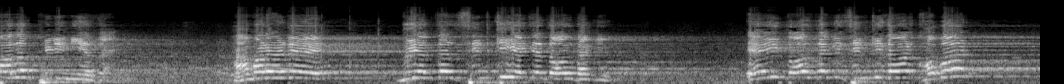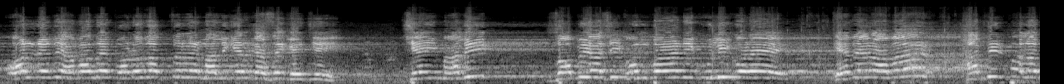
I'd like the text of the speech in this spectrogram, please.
পালক ফিরি নিয়ে যায়। আমার এনে দুই একজন সিটকি গেছে দল থাকি। এই দল থেকে সিটকি দেওয়ার খবর অলরেডি আমাদের বন দপ্তরের মালিকের কাছে গেছে। সেই মালিক জবে আসি কোম্পানি গুলি করে, এদের আবার হাতির পালক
